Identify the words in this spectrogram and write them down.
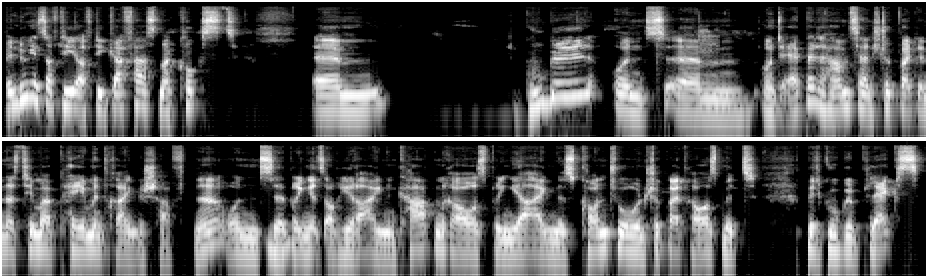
Wenn du jetzt auf die, auf die Gaffers mal guckst, ähm, Google und, ähm, und Apple haben es ja ein Stück weit in das Thema Payment reingeschafft ne? und äh, mhm. bringen jetzt auch ihre eigenen Karten raus, bringen ihr eigenes Konto ein Stück weit raus mit, mit Google Plex.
